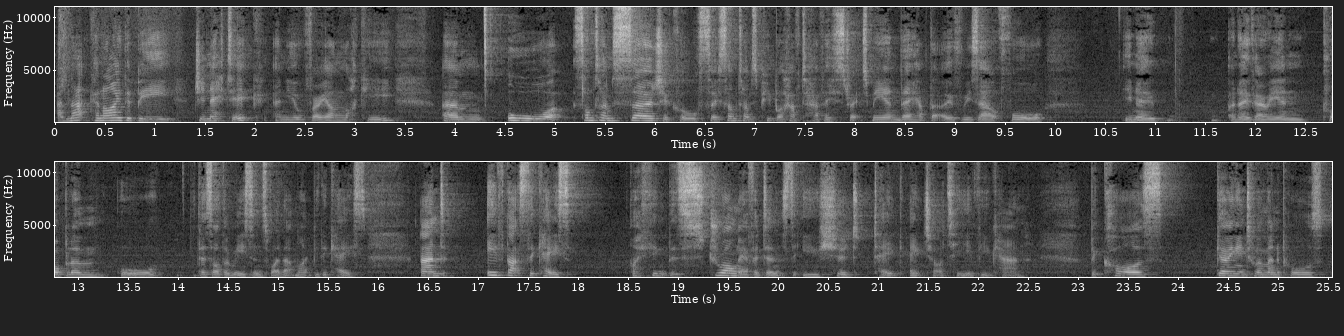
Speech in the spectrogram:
and that can either be genetic and you're very unlucky, um, or sometimes surgical. So sometimes people have to have a hysterectomy and they have the ovaries out for, you know, an ovarian problem, or there's other reasons why that might be the case. And if that's the case, I think there's strong evidence that you should take HRT if you can, because going into a menopause,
